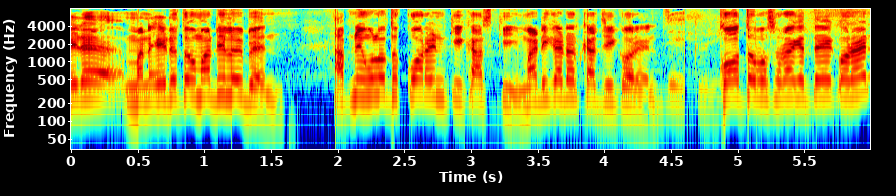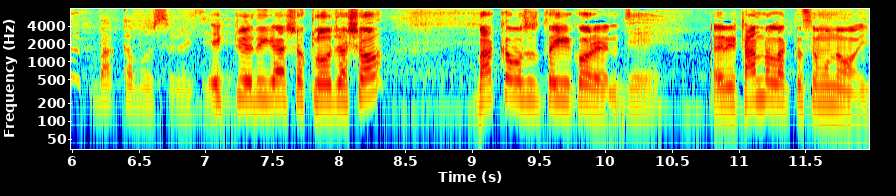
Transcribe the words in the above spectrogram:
এটা মানে এটা তো মাটি লইবেন। আপনি মূলত করেন কি? কাজ কি? মাটি কাটার কাজই করেন। কত বছর আগে থেকে করেন? বাক্কা বছর একটু এদিকে আসো ক্লোজ আসো। বাক্কা বছর থেকে করেন। আরে ঠান্ডা লাগতেছে মনে হয়।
